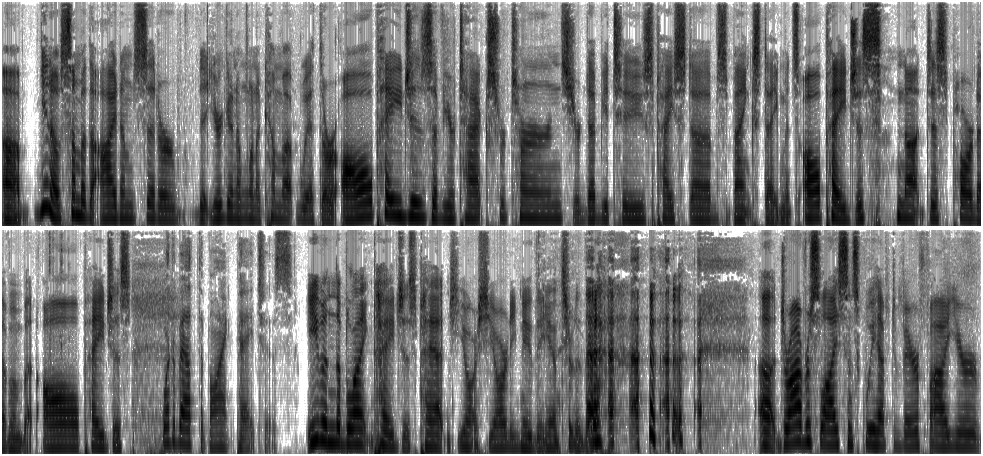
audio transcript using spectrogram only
uh, you know, some of the items that are that you're going to want to come up with are all pages of your tax returns, your W twos, pay stubs, bank statements, all pages, not just part of them, but all pages. What about the blank pages? Even the blank pages, Pat. You, she already knew the answer to that. uh, driver's license, we have to verify your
